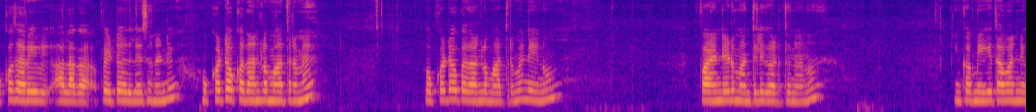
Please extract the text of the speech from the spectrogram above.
ఒక్కసారి అలాగా పెట్టి వదిలేశానండి. ఒక్కటే ఒక దాంట్లో మాత్రమే ఒక్కటే ఒక దాంట్లో మాత్రమే నేను ఫైవ్ హండ్రెడ్ మంత్లీ కడుతున్నాను. ఇంకా మిగతావన్నీ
